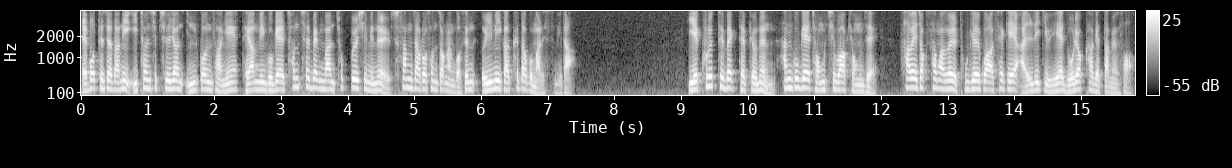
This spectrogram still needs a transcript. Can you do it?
에버트 재단이 2017년 인권상에 대한민국의 1,700만 촛불 시민을 수상자로 선정한 것은 의미가 크다고 말했습니다. 이에 쿠르트백 대표는 한국의 정치와 경제, 사회적 상황을 독일과 세계에 알리기 위해 노력하겠다면서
